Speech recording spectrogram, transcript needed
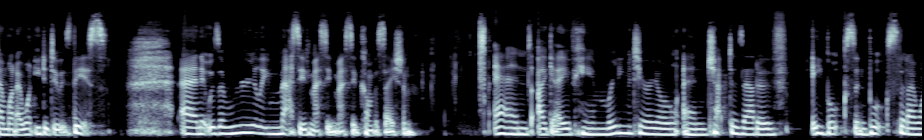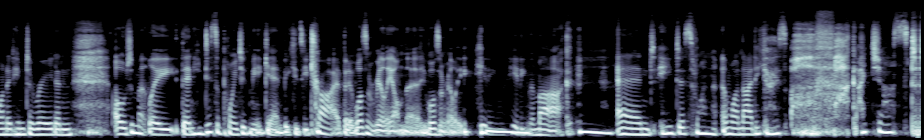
And what I want you to do is this. And it was a really massive, massive, massive conversation and I gave him reading material and chapters out of ebooks and books that I wanted him to read. And ultimately then he disappointed me again because he tried but it wasn't really on the it wasn't really hitting mm. hitting the mark. Mm. And he just one one night he goes oh fuck I just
